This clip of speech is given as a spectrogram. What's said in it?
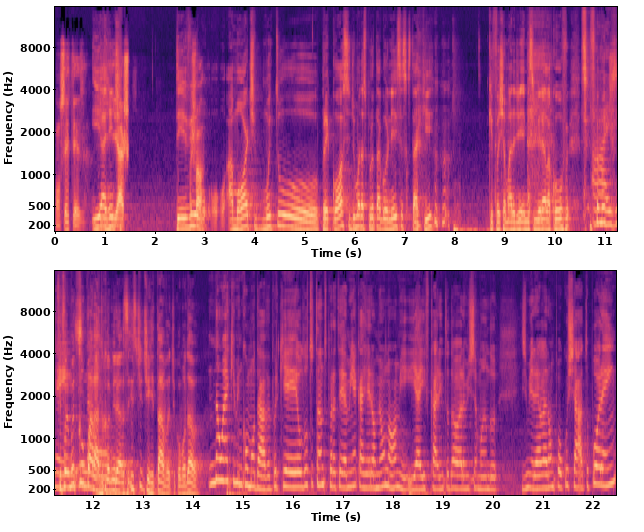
Com certeza. E a gente acho... teve a morte muito precoce de uma das protagonistas que está aqui. que foi chamada de MC Mirella Cover. Você foi, Ai, muito, gente, você foi muito comparado não. com a Mirella. Isso te, te, irritava, te incomodava? Não é que me incomodava, é porque eu luto tanto para ter a minha carreira ao meu nome. E aí ficarem toda hora me chamando de Mirella era um pouco chato. Porém,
